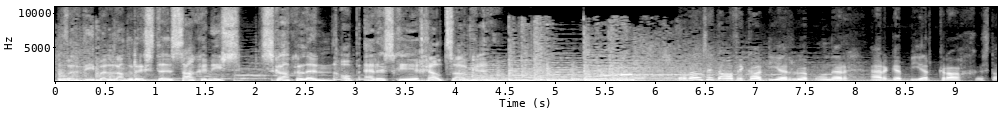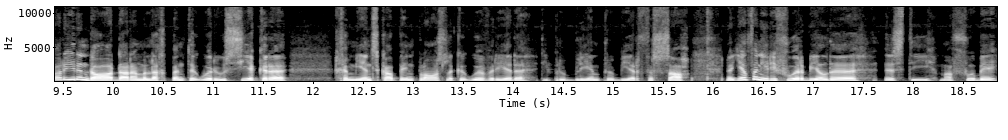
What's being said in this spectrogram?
Vir die belangrikste sake nuus skakel in op RSG geldsaake. Terwyl Suid-Afrika deurloop onder erge beerdkrag, is daar hier en daar darem ligpunte oor hoe sekere gemeenskappe en plaaslike owerhede die probleem probeer versag. Nou een van hierdie voorbeelde is die Mafube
